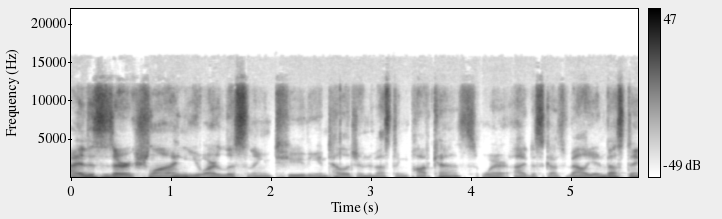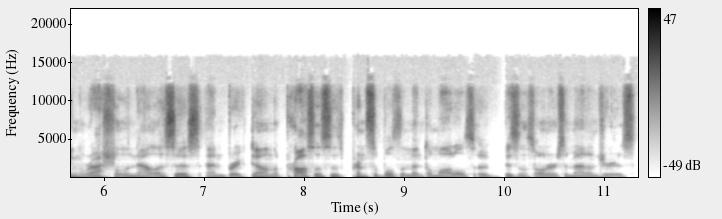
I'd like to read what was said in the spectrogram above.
Hi, this is Eric Schleien. You are listening to the Intelligent Investing Podcast, where I discuss value investing, rational analysis, and break down the processes, principles, and mental models of business owners and managers.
